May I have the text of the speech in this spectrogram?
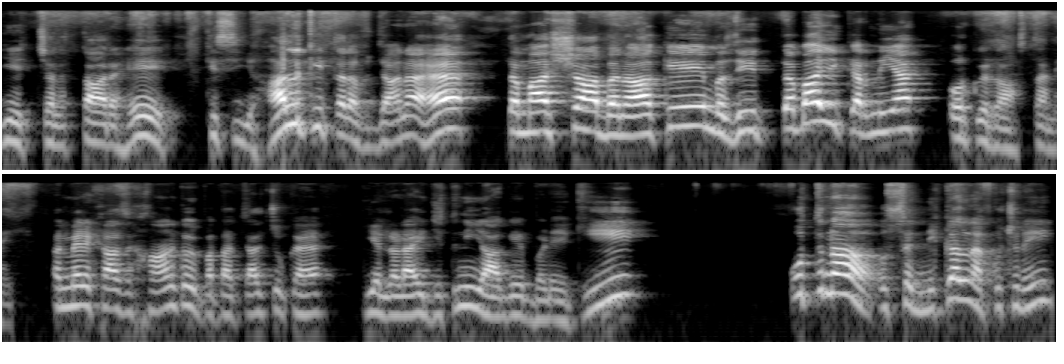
ये चलता रहे। किसी हल की तरफ़ जाना है, तमाशा बना के मजीद तबाही करनी है और कोई रास्ता नहीं। और मेरे ख्याल से खान को भी पता चल चुका है, ये लड़ाई जितनी आगे बढ़ेगी, उतना उससे निकलना कुछ नहीं,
